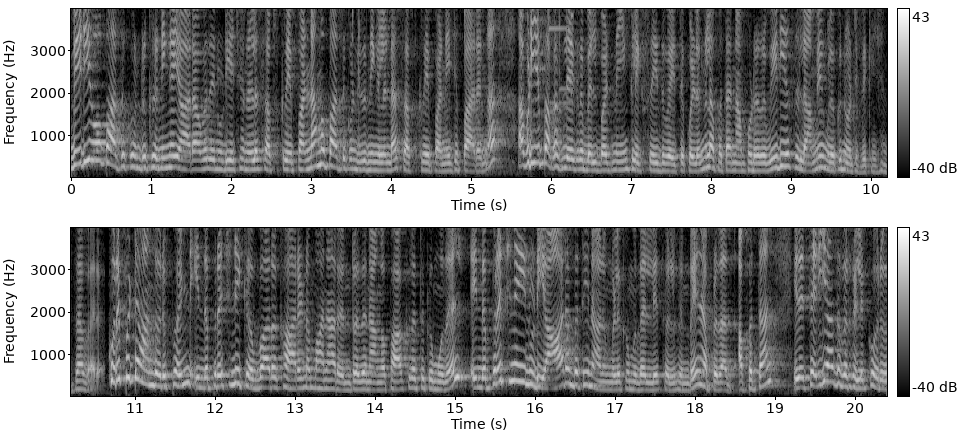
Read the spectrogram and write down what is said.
வீடியோவை பார்த்து கொண்டிருக்கிற நீங்கள் யாராவது என்னுடைய சேனலை சப்ஸ்கிரைப் பண்ணாமல் பார்த்து கொண்டிருந்தீங்கன்னா சப்ஸ்கிரைப் பண்ணிட்டு பாருங்க. அப்படியே பக்கத்தில் இருக்கிற பெல் பட்டனையும் கிளிக் செய்து வைத்துக் கொள்ளுங்கள். அப்பதான் நான் போடுற வீடியோஸ் எல்லாமே உங்களுக்கு நோட்டிஃபிகேஷன்ஸாக வரும். குறிப்பிட்ட அந்த ஒரு பெண் இந்த பிரச்சனைக்கு எவ்வாறு காரணமானார் என்றதை நாங்கள் பார்க்கறதுக்கு முதல் இந்த பிரச்சனையினுடைய ஆரம்பத்தை நான் உங்களுக்கு முதல்ல சொல்கின்றேன். அப்பதான் அப்பதான் இதை தெரியாதவர்களுக்கு ஒரு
